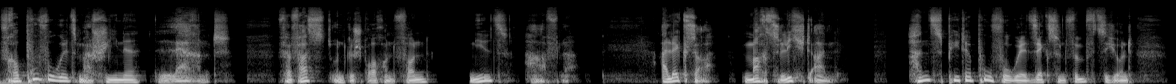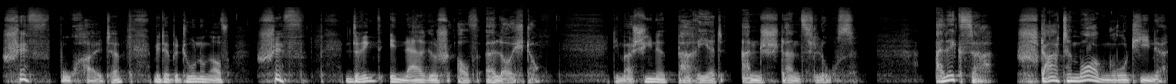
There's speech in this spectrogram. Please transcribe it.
Frau Pufvogels Maschine lernt. Verfasst und gesprochen von Nils Hafner. Alexa, mach's Licht an. Hans-Peter Pufvogel, 56 und Chefbuchhalter, mit der Betonung auf Chef, dringt energisch auf Erleuchtung. Die Maschine pariert anstandslos. Alexa, starte Morgenroutine.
